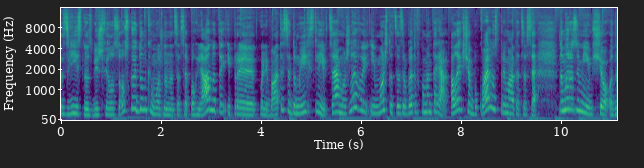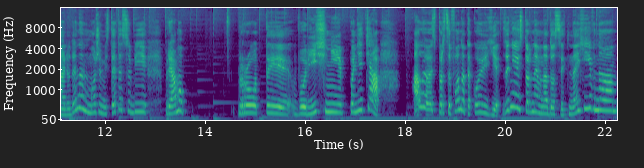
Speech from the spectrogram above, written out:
звісно, з більш філософської думки можна на це все поглянути і приколібатися до моїх слів. Це можливо, і можете це зробити в коментарях. Але якщо буквально сприймати це все, то ми розуміємо, що одна людина не може містити собі прямо противорічні поняття. Але ось Персифона такою є. З однієї сторони, вона досить наївна,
